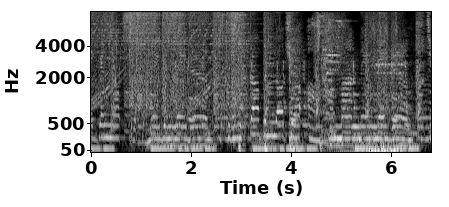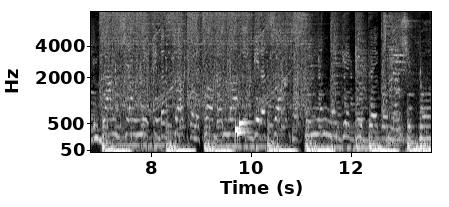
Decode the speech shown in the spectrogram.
내겐 없어. 내겐 내겐. 그러니까 불러줘. uh, my name 내겐. 지금 당장 네게 다서 꺼내 털어놔 이기라서 나 분명 내게 기대고만 싶어.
